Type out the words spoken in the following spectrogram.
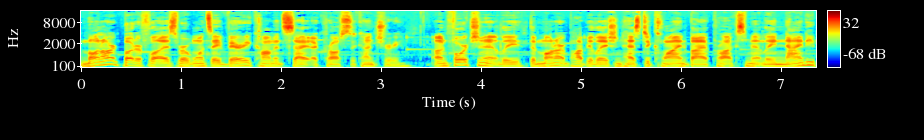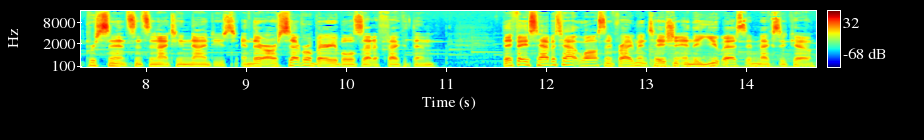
Monarch butterflies were once a very common sight across the country. Unfortunately, the monarch population has declined by approximately 90% since the 1990s, and there are several variables that affect them. They face habitat loss and fragmentation in the US and Mexico.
